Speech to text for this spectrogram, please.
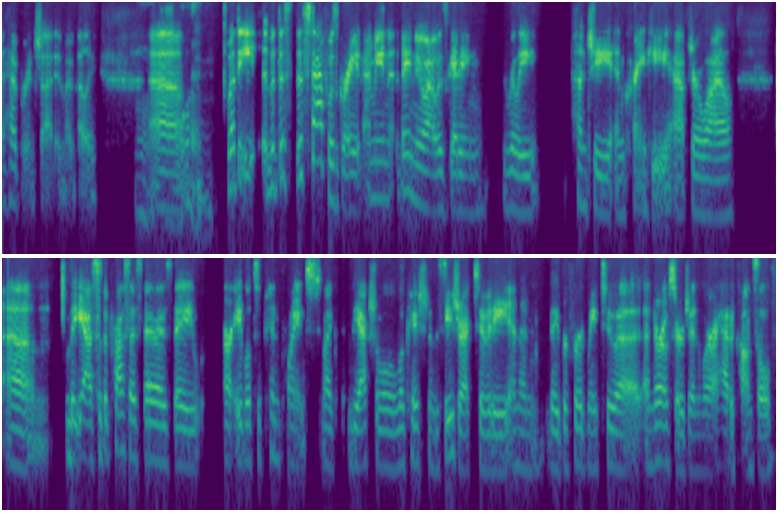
a heparin shot in my belly. Oh, um, but the but the the staff was great. I mean, they knew I was getting really punchy and cranky after a while. Um, but yeah, so the process there is they are able to pinpoint like the actual location of the seizure activity, and then they referred me to a, a neurosurgeon where I had a consult.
